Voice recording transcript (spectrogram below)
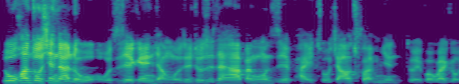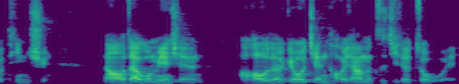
如果换做现在的我，我直接跟你讲，我直接就是在他办公室直接拍桌，叫他出来面对，乖乖给我听训，然后在我面前好好的给我检讨一下他们自己的作为，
